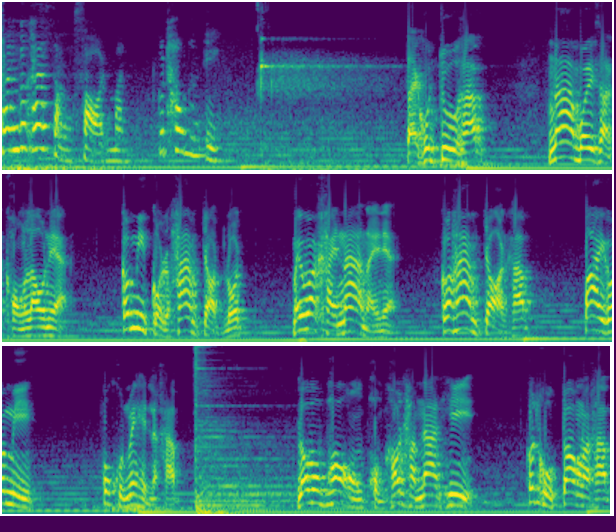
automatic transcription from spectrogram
ฉันก็แค่สั่งสอนมันก็เท่านั้นเอง แต่คุณจูครับ หน้าบริษัทของเราเนี่ย ก็มีกฎห้ามจอดรถ ไม่ว่าใครหน้าไหนเนี่ย ก็ห้ามจอดครับ ป้ายก็มี พวกคุณไม่เห็นเหรอครับรปภของผมเขาทำหน้าที่ ก็ถูกต้องแล้วครับ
